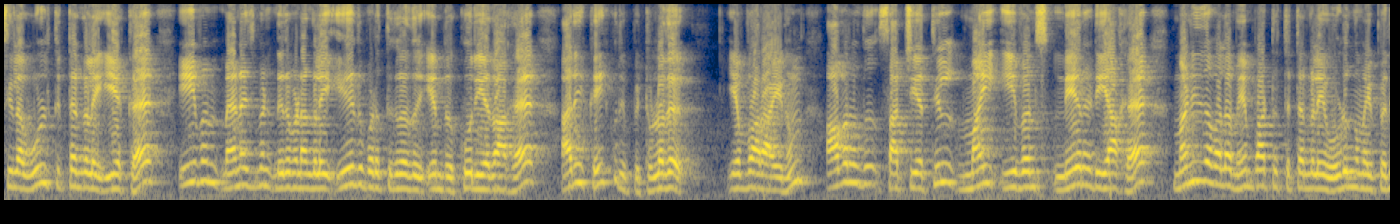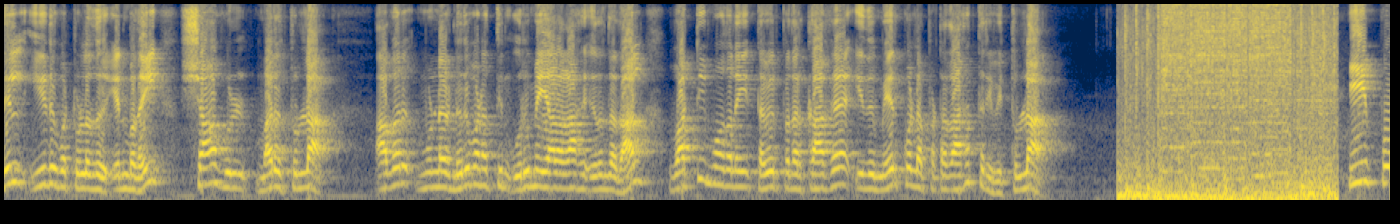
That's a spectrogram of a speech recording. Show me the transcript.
சில உள் திட்டங்களை இயக்க ஈவென்ட் மேனேஜ்மெண்ட் நிறுவனங்களை ஈடுபடுத்துகிறது என்று கூறியதாக அறிக்கை குறிப்பிட்டுள்ளது. எவ்வாறாயினும் அவரது சாட்சியத்தில் மை ஈவென்ட்ஸ் நேரடியாக மனிதவள மேம்பாட்டு திட்டங்களை ஒழுங்கமைப்பதில் ஈடுபட்டுள்ளது என்பதை ஷாகுல் மறுத்துள்ளார். அவர் முன்னர் நிறுவனத்தின் உரிமையாளராக இருந்ததால் வட்டி மோதலை தவிர்ப்பதற்காக இது மேற்கொள்ளப்பட்டதாக தெரிவித்துள்ளார். ஈப்போ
